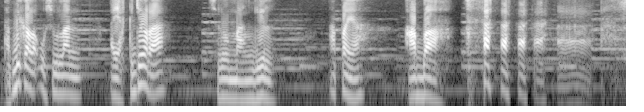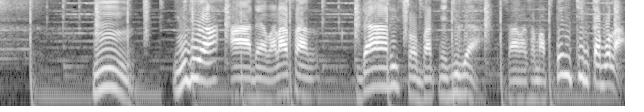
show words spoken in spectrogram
Tapi kalau usulan ayah kejora suruh manggil apa ya abah. Hmm ini juga ada balasan dari sobatnya juga sama-sama pencinta bola.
